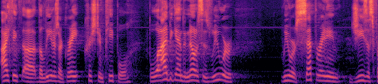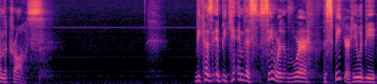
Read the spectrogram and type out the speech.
I think uh, the leaders are great Christian people. But what I began to notice is we were, we were separating Jesus from the cross. Because it became this scene where, where the speaker, he would be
